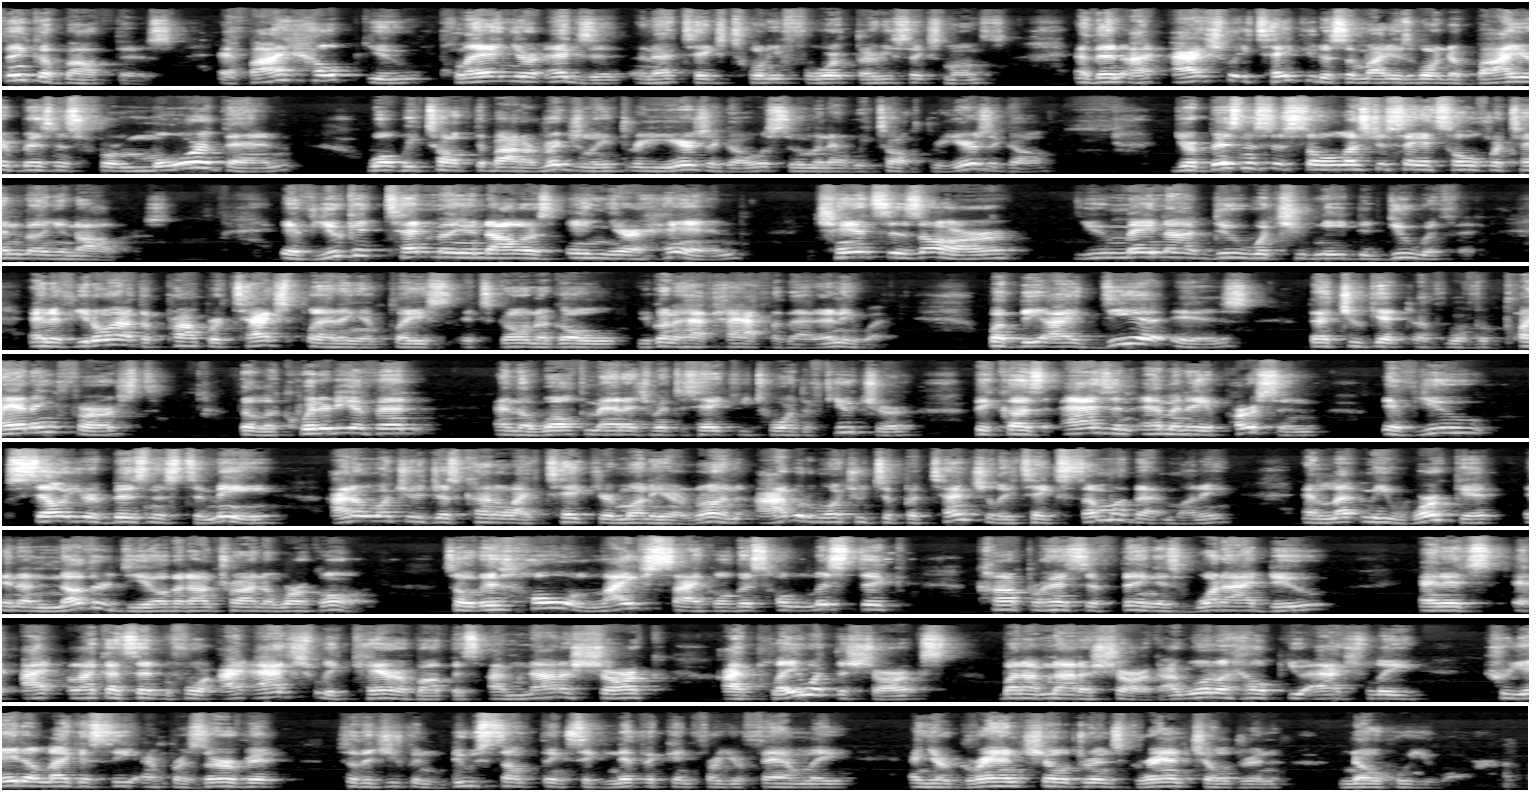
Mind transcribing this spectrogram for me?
Think about this. If I help you plan your exit, and that takes 24, 36 months, and then I actually take you to somebody who's going to buy your business for more than what we talked about originally three years ago, assuming that we talked three years ago, your business is sold, let's just say it's sold for $10 million. If you get $10 million in your hand, chances are you may not do what you need to do with it. And if you don't have the proper tax planning in place, it's going to go, you're going to have half of that anyway. But the idea is that you get with the planning first, the liquidity event, and the wealth management to take you toward the future. Because as an M&A person, if you sell your business to me, I don't want you to just kind of like take your money and run. I would want you to potentially take some of that money and let me work it in another deal that I'm trying to work on. So this whole life cycle, this holistic, comprehensive thing is what I do. And it's I like I said before, I actually care about this. I'm not a shark. I play with the sharks, but I'm not a shark. I want to help you actually create a legacy and preserve it so that you can do something significant for your family and your grandchildren's grandchildren know who you are.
